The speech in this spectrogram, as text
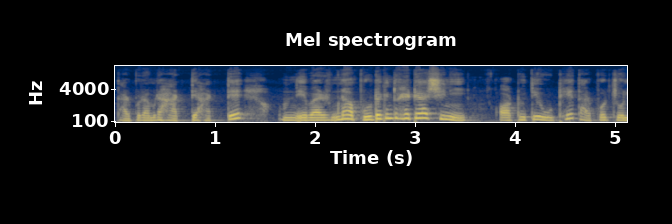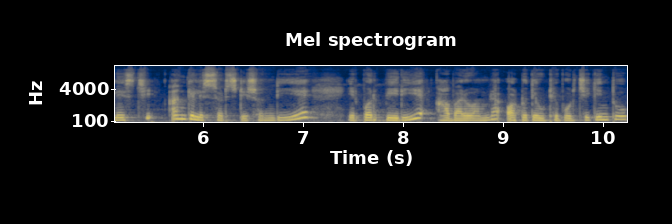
তারপর আমরা হাঁটতে হাঁটতে এবার না, পুরোটা কিন্তু হেঁটে আসিনি। অটোতে উঠে তারপর চলে এসেছি আঙ্কেলেশ্বর স্টেশন দিয়ে। এরপর পেরিয়ে আবারও আমরা অটোতে উঠে পড়ছি। কিন্তু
